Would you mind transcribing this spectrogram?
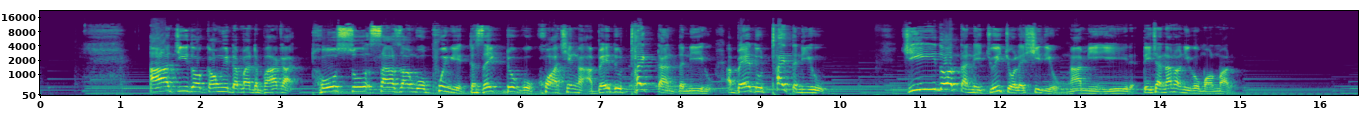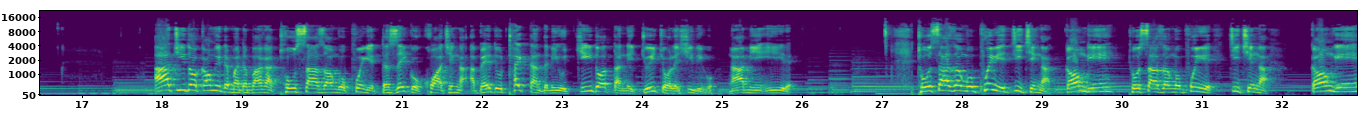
အာကြီးသောကောင်းကင်တမန်တစ်ပါးကထိုးဆိုးစားဆောင်ကိုဖွင့်၍ဒစိတ်တို့ကိုခွာခြင်းကအဘဲသူထိုက်တန်တနည်းဟုအဘဲသူထိုက်တနည်းဟုကြီးသောတန်နေကြွေးကြော်လည်းရှိသည်ကိုငါမြင်၏တဲ့တေချာနာတော်ညီကိုမောင်မတို့ အာကြီးသောကောင်းကင်တမန်တစ်ပါးကထိုးစားဆောင်ကိုဖွင့်၍တစိတ်ကိုခွာခြင်းကအဘဲသူထိုက်တန်တနည်းကိုကြီးသောတန်နှင့်ကြွေးကြော်လည်းရှိသည်ကိုငါမြင်၏တဲ့ထိုးစားဆောင်ကိုဖွင့်၍ကြည့်ခြင်းကကောင်းကင်ထိုးစားဆောင်ကိုဖွင့်၍ကြည့်ခြင်းကကောင်းကင်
